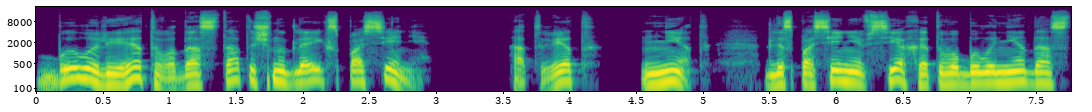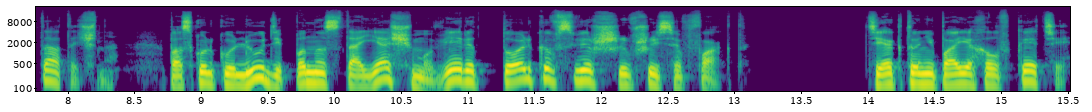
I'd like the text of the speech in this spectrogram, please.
Было ли этого достаточно для их спасения? Ответ — нет. Для спасения всех этого было недостаточно поскольку люди по-настоящему верят только в свершившийся факт. Те, кто не поехал в Кэти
